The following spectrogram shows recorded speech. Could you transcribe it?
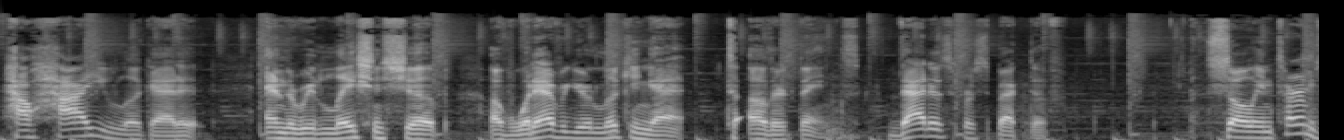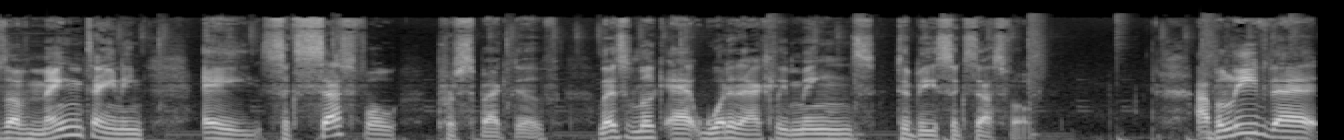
how high you look at it, and the relationship of whatever you're looking at to other things. That is perspective. So, in terms of maintaining a successful perspective, let's look at what it actually means to be successful. I believe that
